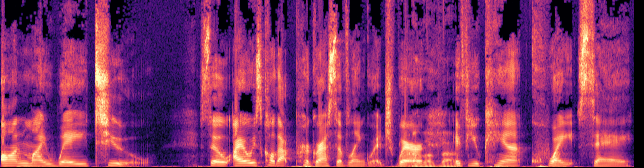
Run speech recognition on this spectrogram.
on my way to. So i always call that progressive language where if you can't quite say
